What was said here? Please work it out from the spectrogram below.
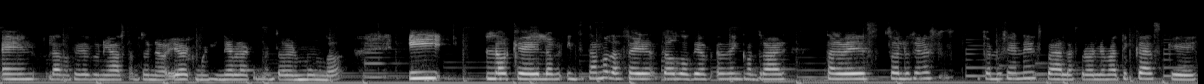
en las Naciones Unidas, tanto en Nueva York como en Ginebra, como en todo el mundo. Y lo que intentamos hacer todos los días es encontrar tal vez soluciones, soluciones para las problemáticas que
